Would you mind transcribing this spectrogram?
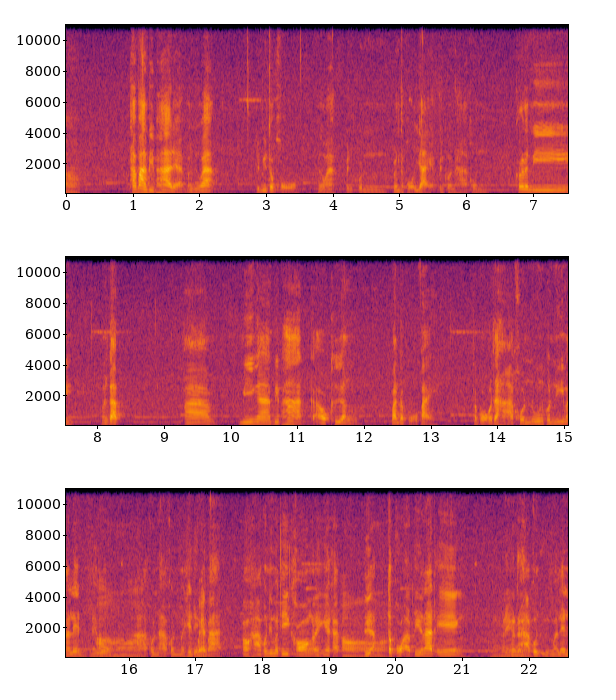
อ๋อถ้าบ้านปีพาทเนี่ย มันคือว่าจะมีตะโผเห็นไหมเป็นคนเป็นตะโผใหญ่อะเป็นคนหาคนเขาก็จะมีเหมือนกับอ่ามีงานปีพาทก็เอาเครื่องปั้นตะโผไปตะโผก็จะหาคนนู้นคนนี้มาเล่นในวงหาคนหาคนไม่ใช่เด็กในบ้าน เอาหาคนนี้มาตีคล้องอะไรอย่างเงี้ยครับอ๋อหรือตะโผอาตีนาดเองม อันนี้ก็จะหาคนอื่นมาเล่น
